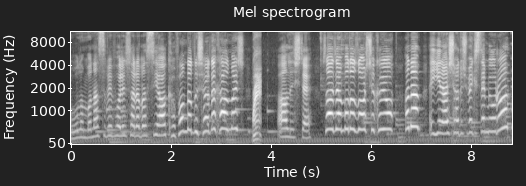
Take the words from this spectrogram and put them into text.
Oğlum bu nasıl bir polis arabası ya? Kafam da dışarıda kalmış. Al işte. Zaten bu da zor çıkıyor. Anam e, yine aşağı düşmek istemiyorum.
